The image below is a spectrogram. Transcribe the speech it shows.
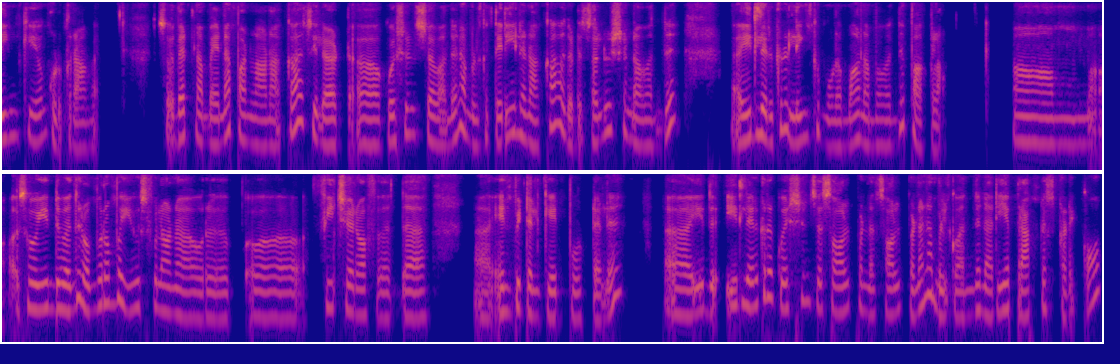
லிங்க்கையும் கொடுக்குறாங்க. ஸோ தட் நம்ம என்ன பண்ணலாம்னாக்கா சில கொஷின்ஸை வந்து நம்மளுக்கு தெரியலனாக்கா அதோட சொல்யூஷனை வந்து இதில் இருக்கிற லிங்க் மூலமாக நம்ம வந்து பார்க்கலாம். ஸோ இது வந்து ரொம்ப ரொம்ப யூஸ்ஃபுல்லான ஒரு feature of the NPTEL GATE portal இது இதில் இருக்கிற கொஷின்ஸை சால்வ் பண்ண சால்வ் பண்ண நம்மளுக்கு வந்து நிறைய ப்ராக்டிஸ் கிடைக்கும்.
